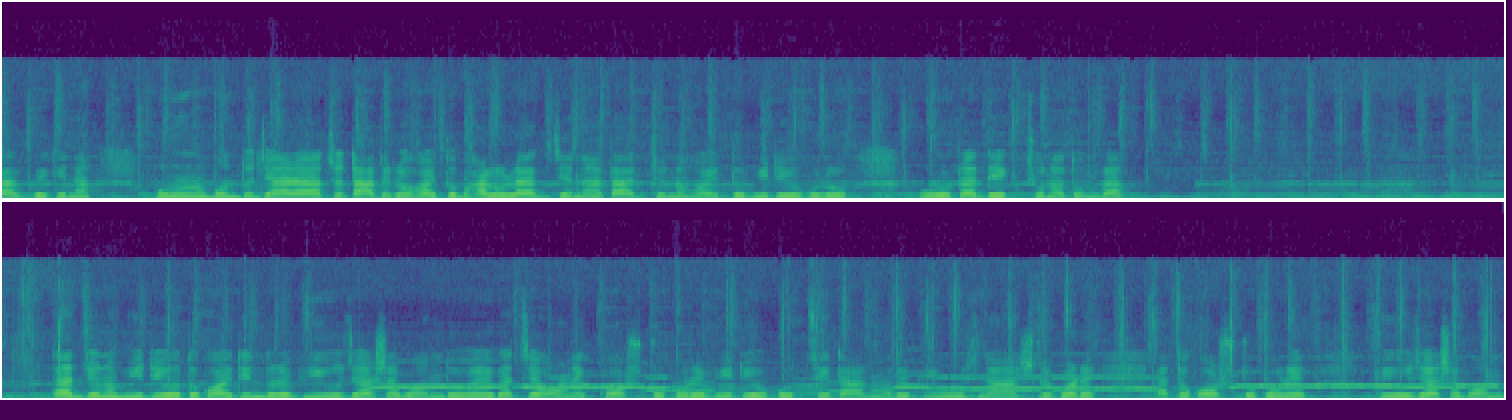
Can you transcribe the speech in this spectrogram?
লাগবে কি না পুরনো বন্ধু যারা আছো, তাদেরও হয়তো ভালো লাগছে না, তার জন্য হয়তো ভিডিওগুলো পুরোটা দেখছ না তোমরা। তার জন্য ভিডিও তো কয়দিন ধরে ভিউজ আসা বন্ধ হয়ে গেছে। অনেক কষ্ট করে ভিডিও করছি, তার মধ্যে ভিউজ না আসলে পরে এত কষ্ট করে। ভিউজ আসা বন্ধ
